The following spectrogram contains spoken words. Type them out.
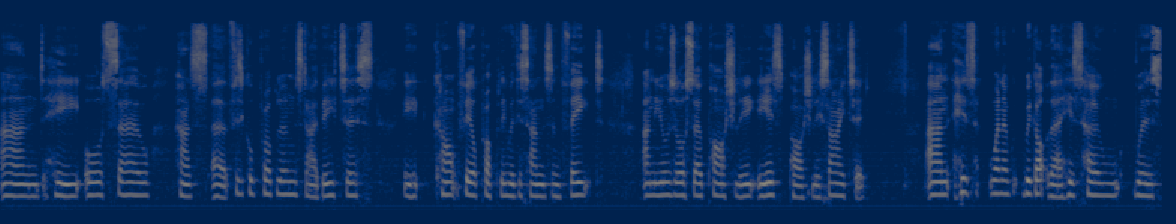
and he also has uh, physical problems, diabetes. He can't feel properly with his hands and feet, and he was also partially he is partially sighted. And his when we got there, his home was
